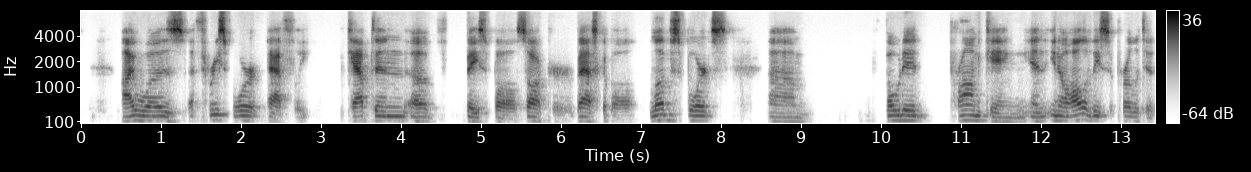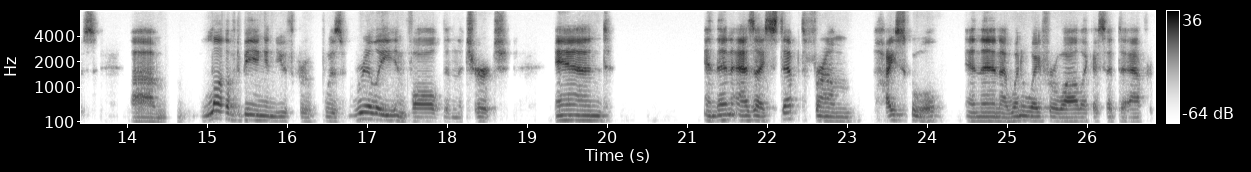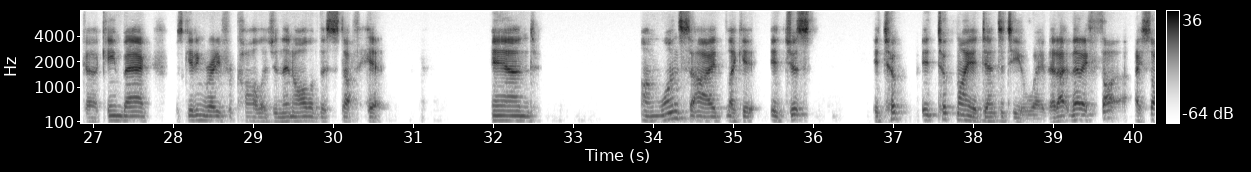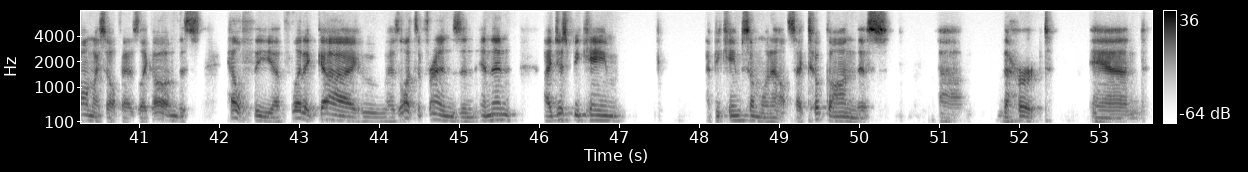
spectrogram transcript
I was a three sport athlete, captain of baseball, soccer, basketball, loved sports, um, voted prom king, and you know, all of these superlatives. Um, loved being in youth group, was really involved in the church. And and then as I stepped from high school and then I went away for a while, like I said, to Africa, came back, was getting ready for college, and then all of this stuff hit. And on one side, like it, it just, it took, it took my identity away that I, that I thought I saw myself as like, oh, I'm this healthy, athletic guy who has lots of friends. And, and then I just became, I became someone else. I took on this, um, the hurt and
